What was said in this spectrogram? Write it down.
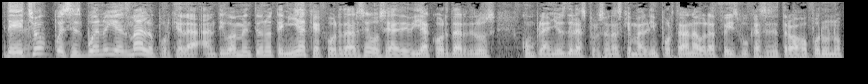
De hecho, pues es bueno y es malo, porque la- antiguamente uno tenía que acordarse, o sea, debía acordar de los cumpleaños de las personas que más le importaban. Ahora Facebook hace ese trabajo por uno,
